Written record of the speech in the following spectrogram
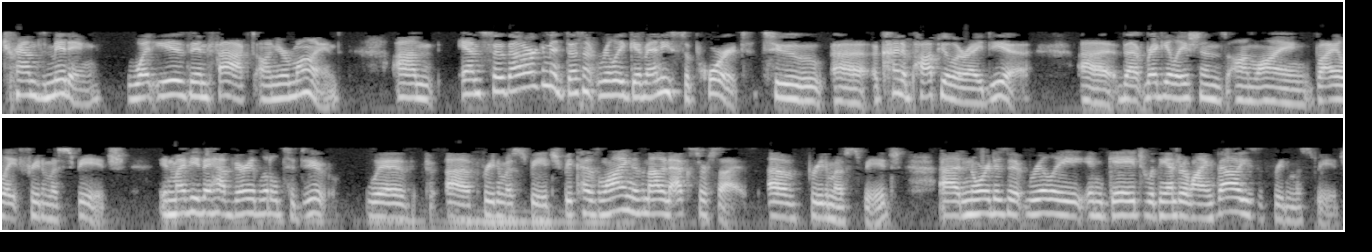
transmitting what is in fact on your mind. Um, and so that argument doesn't really give any support to uh, a kind of popular idea uh, that regulations on lying violate freedom of speech. In my view, they have very little to do with uh, freedom of speech because lying is not an exercise of freedom of speech, uh, nor does it really engage with the underlying values of freedom of speech.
